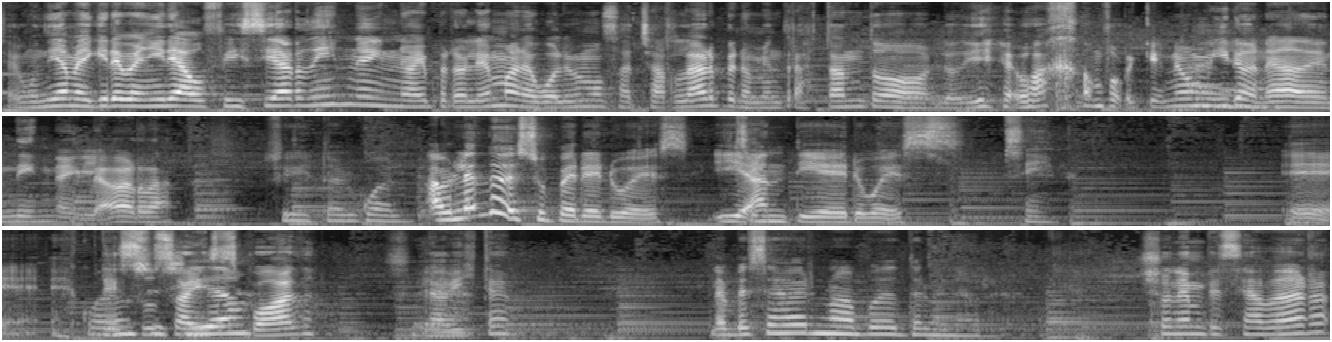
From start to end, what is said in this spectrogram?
Si algún día me quiere venir a oficiar Disney, no hay problema, lo volvemos a charlar, pero mientras tanto lo di de baja porque no miro nada en Disney, la verdad. Sí, tal cual. Hablando de superhéroes y Sí. antihéroes. Sí. Eh, De Suicide Suicida. Squad, Sí. ¿la viste? La empecé a ver, no la pude terminar. Yo la empecé a ver,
